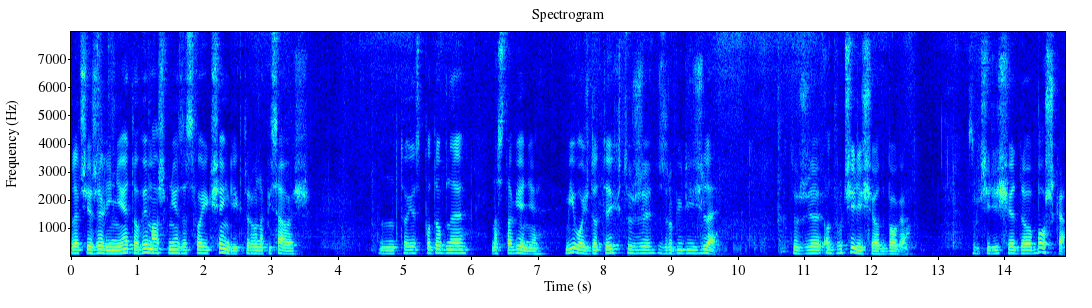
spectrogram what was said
lecz jeżeli nie, to wymasz mnie ze swojej księgi, którą napisałeś. Mm, To jest podobne nastawienie. Miłość do tych, którzy zrobili źle, którzy odwrócili się od Boga, zwrócili się do Bożka,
